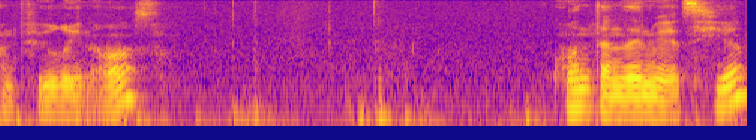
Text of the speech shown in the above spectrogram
und führe ihn aus. Und dann sehen wir jetzt hier,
